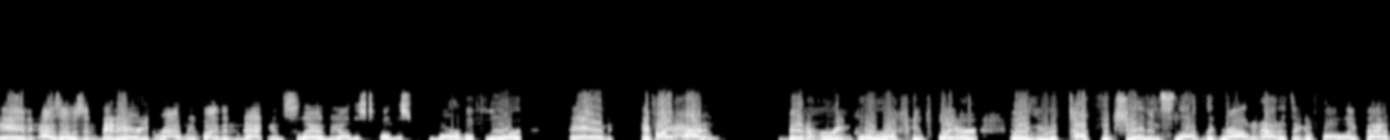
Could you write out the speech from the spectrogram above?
And as I was in midair, he grabbed me by the neck and slammed me on this on this marble floor. And if I hadn't been a Marine Corps rugby player, like knew to tuck the chin and slap the ground and how to take a fall like that,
